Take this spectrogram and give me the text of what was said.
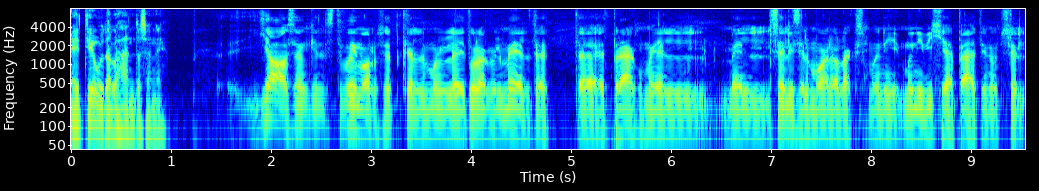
et jõuda lahenduseni jaa, see on kindlasti võimalus, hetkel mul ei tule küll meelde, et, et praegu meil, meil sellisel moel oleks mõni, mõni vihje päädinud sel-,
